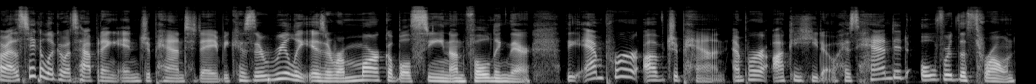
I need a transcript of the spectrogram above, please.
All right, let's take a look at what's happening in Japan today because there really is a remarkable scene unfolding there. The Emperor of Japan, Emperor Akihito, has handed over the throne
